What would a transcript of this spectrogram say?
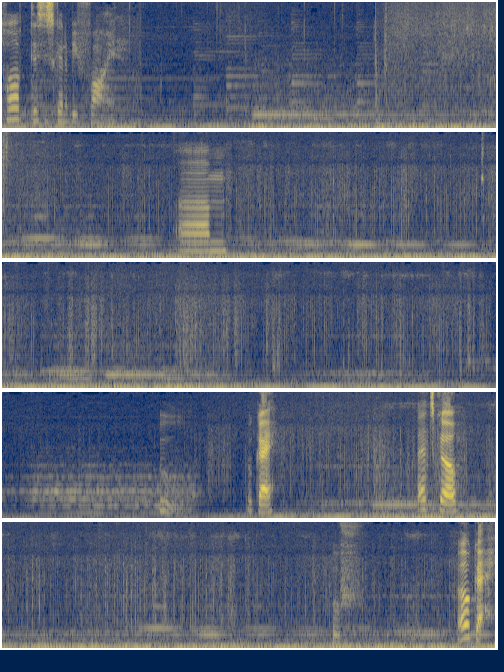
Hope this is gonna be fine. Um. Ooh. Okay. Let's go. Oof. Okay.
